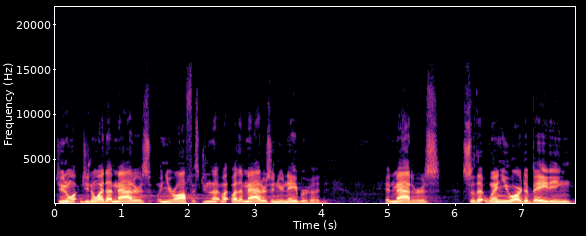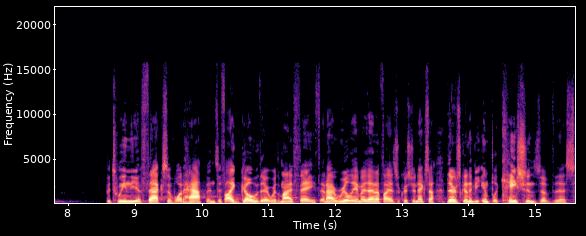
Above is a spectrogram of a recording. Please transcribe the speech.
Do you know, do you know why that matters in your office? Do you know why that matters in your neighborhood? It matters so that when you are debating between the effects of what happens, if I go there with my faith and I really am identified as a Christian exile, there's going to be implications of this.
